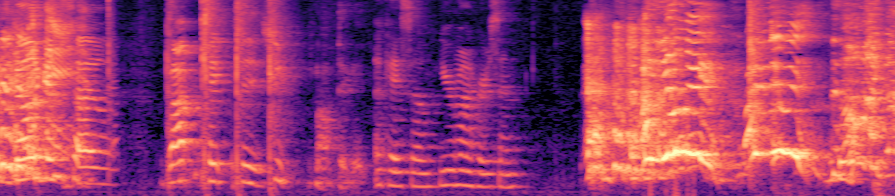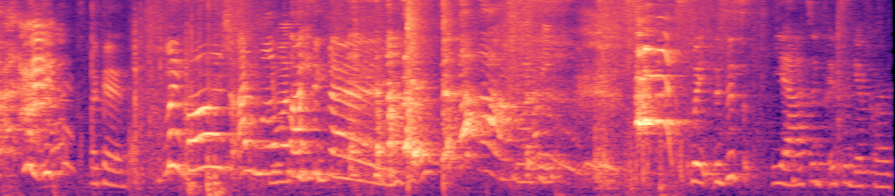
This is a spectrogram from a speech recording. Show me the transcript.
it's Belle against Tyler. Rock, scissors, shoot. No, take it. Okay, so you're my person. I knew it! I knew it! Oh my god! Okay. Oh my gosh, I love plastic bags. Wait, is this? Yeah, it's a it's a gift card.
